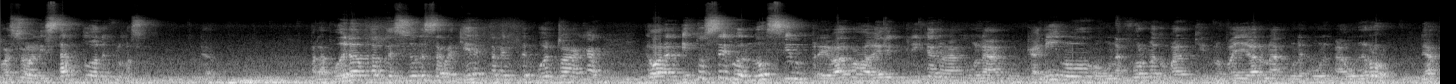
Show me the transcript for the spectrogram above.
racionalizar toda la información. Para poder adoptar decisiones se requiere justamente poder trabajar. Ahora, estos sesgos no siempre, vamos a ver, implican una- un camino o una forma tomar que nos va a llevar a, un, error. ¿ya?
